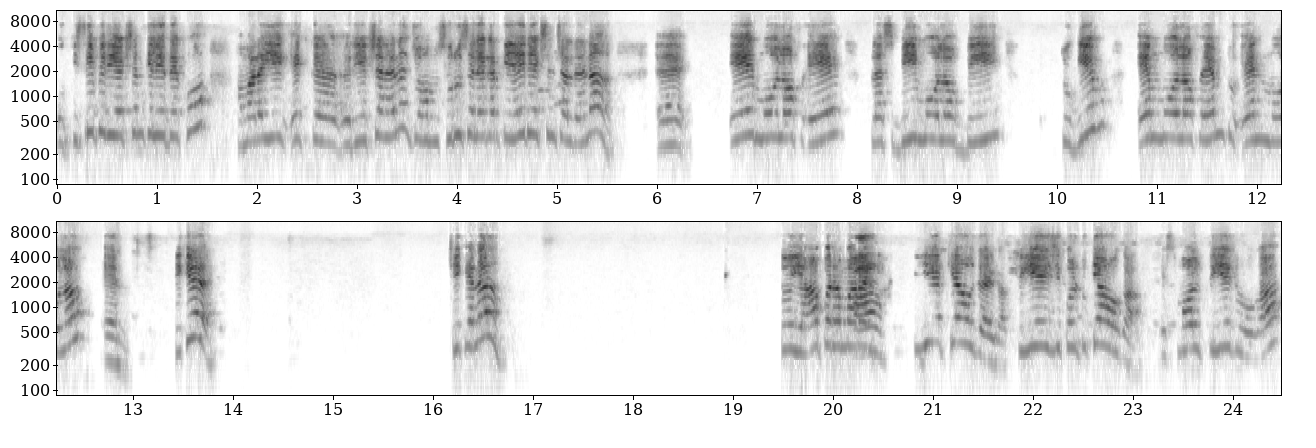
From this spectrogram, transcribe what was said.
तो किसी भी रिएक्शन के लिए देखो हमारा ये एक रिएक्शन है ना जो हम शुरू से लेकर के यही रिएक्शन चल रहे हैं ना A mole of A plus B mole of B to give M mole of M to N mole of N ठीक है? ठीक है ना? तो यहाँ पर हमारा हाँ। पीए क्या हो जाएगा? पीए इज़ इक्वल टू क्या होगा? स्मॉल पीए जो होगा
